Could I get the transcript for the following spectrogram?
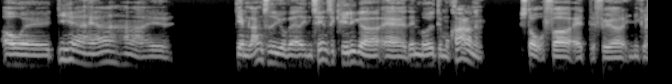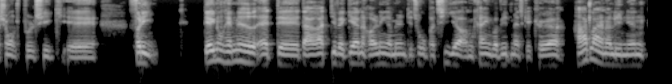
Og øh, de her herrer har øh, gennem lang tid jo været intense kritikere af den måde, demokraterne står for at føre immigrationspolitik. Øh, fordi det er ikke nogen hemmelighed, at øh, der er ret divergerende holdninger mellem de to partier omkring, hvorvidt man skal køre hardliner-linjen,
